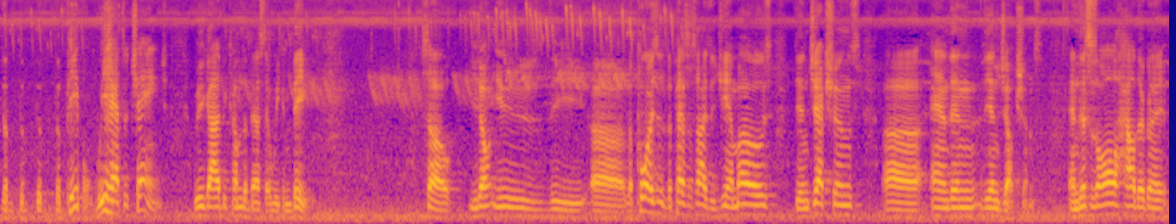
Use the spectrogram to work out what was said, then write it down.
the, the, the, people. We have to change. We've got to become the best that we can be. So you don't use the, uh, the poisons, the pesticides, the GMOs, the injections, uh, and then the injunctions. And this is all how they're going to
